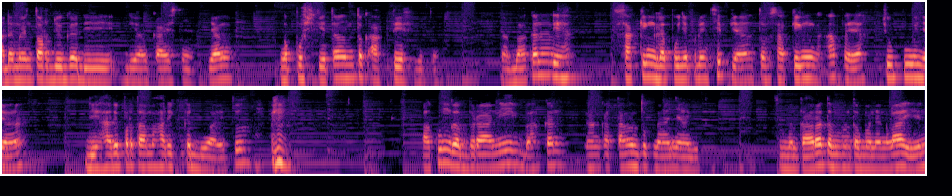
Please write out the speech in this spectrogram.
Ada mentor juga di di LKS-nya yang ngepush kita untuk aktif gitu. Nah bahkan di saking nggak punya prinsip ya atau saking apa ya cupunya di hari pertama hari kedua itu aku nggak berani bahkan ngangkat tangan untuk nanya gitu. Sementara teman-teman yang lain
